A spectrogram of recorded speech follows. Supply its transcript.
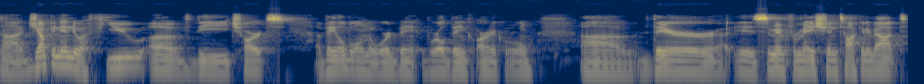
Uh, jumping into a few of the charts available in the World Bank, World Bank article. Uh, there is some information talking about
